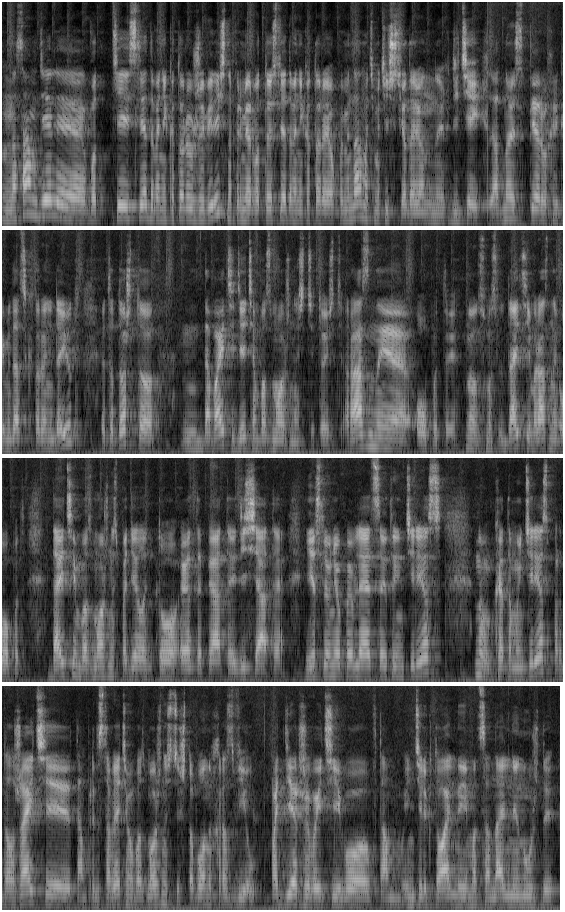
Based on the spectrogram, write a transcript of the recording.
На самом деле, вот те исследования, которые уже велись, например, вот то исследование, которое я упоминал, математически одаренных детей, одной из первых рекомендаций, которые они дают, это то, что давайте детям возможности, то есть разные опыты, ну, в смысле, дайте им разный опыт, дайте им возможность поделать то, это, пятое, десятое. Если у него появляется этот интерес, ну, к этому интерес, продолжайте там предоставлять ему возможности, чтобы он их развил. Поддерживайте его там интеллектуально интеллектуальные, эмоциональные нужды.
